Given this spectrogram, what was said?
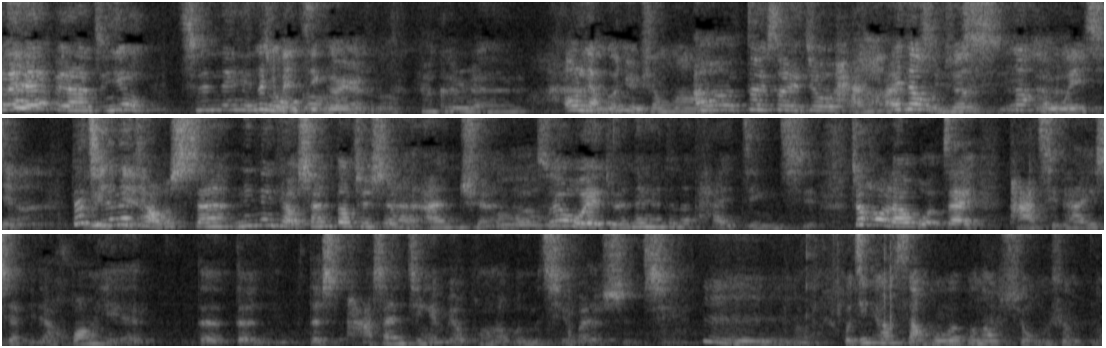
那天非常惊，因为我其实那天那你们几个人呢？两个人哦，两个女生吗？啊，对，所以就还蛮。哎，但我觉得那很。危险。但其实那条山，那那条山道其实很安全的，嗯所以我也觉得那天真的太惊奇。就后来我在爬其他一些比较荒野的的的爬山径，也没有碰到过那么奇怪的事情。嗯，我经常想会不会碰到熊什么的，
